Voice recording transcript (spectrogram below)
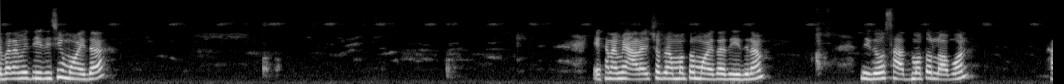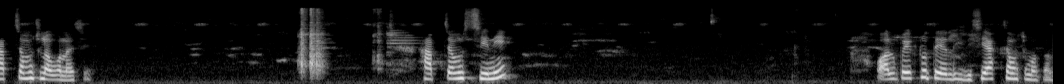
এবার আমি দিয়ে দিচ্ছি ময়দা। এখানে আমি আড়াইশো গ্রাম মতো ময়দা দিয়ে দিলাম। দিয়ে দেবো স্বাদ মতো লবণ। হাফ চামচ লবণ আছে। হাফ চামচ চিনি। অল্প একটু তেল দিয়ে দিচ্ছি এক চামচ মতন।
